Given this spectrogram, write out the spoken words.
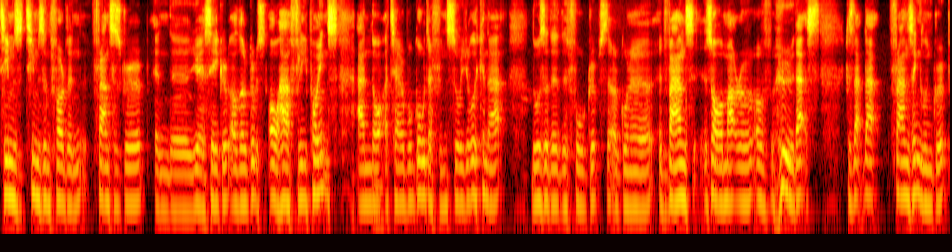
teams teams in third in France's group, in the USA group, other groups all have three points and not a terrible goal difference. So you're looking at those are the, the four groups that are going to advance. It's all a matter of, of who. That's because that, that France England group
